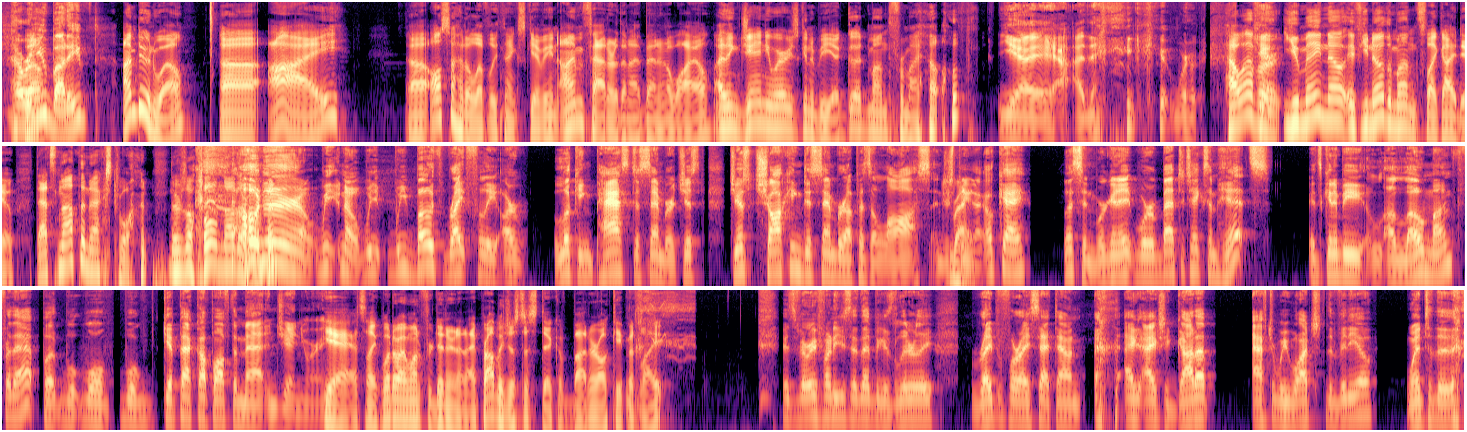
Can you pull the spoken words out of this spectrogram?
How Well- are you, buddy? I'm doing well. Uh, I uh, also had a lovely Thanksgiving. I'm fatter than I've been in a while. I think January is going to be a good month for my health. Yeah, yeah, yeah. I think we're However, Can't- you may know if you know the months like I do. That's not the next one. There's a whole nother Oh one. no, no, no, no. We no, we we both rightfully are looking past December, just just chalking December up as a loss and just being like, okay, listen, we're gonna we're about to take some hits. It's gonna be a low month for that, but we'll we'll, we'll get back up off the mat in January. Yeah, it's like, what do I want for dinner tonight? Probably just a stick of butter. I'll keep it light. It's very funny you said that because literally right before I sat down, I, I actually got up after we watched the video, went to the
